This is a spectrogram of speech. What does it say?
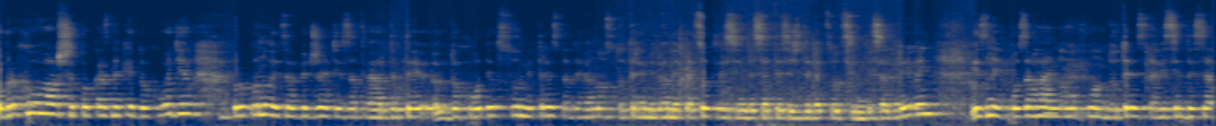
Обраховувавши показники доходів, пропонується в бюджеті затвердити доходи в сумі 393 мільйони 580 тисяч 970 гривень. Із них по загальному фонду 380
